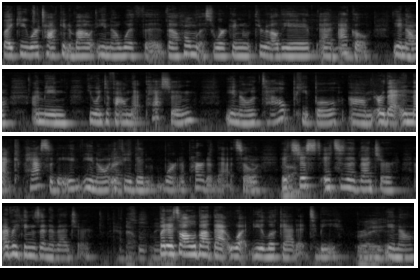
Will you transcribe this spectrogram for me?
like you were talking about you know with the, the homeless working through LDA at Mm-hmm. Echo you know I mean you wouldn't have found that passion you know to help people um, or that in that capacity you know Right. if you didn't weren't a part of that so Yeah. it's Yeah. just it's an adventure everything's an adventure Absolutely. but it's all about that what you look at it to be Right. you know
